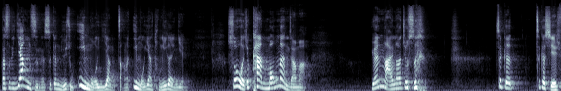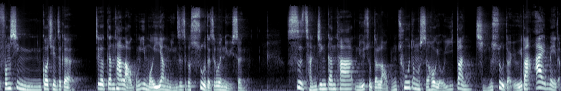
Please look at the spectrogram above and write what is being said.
但是的样子呢是跟女主一模一样，长得一模一样，同一个人演，所以我就看懵了，你知道吗？原来呢就是 这个这个写封信过去，这个这个跟她老公一模一样名字这个树的这位女生，是曾经跟她女主的老公初动时候有一段情愫的，有一段暧昧的。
